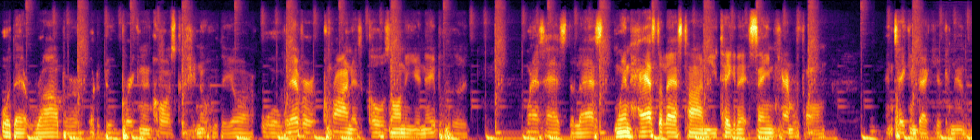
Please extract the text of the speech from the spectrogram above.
or that robber, or the dude breaking in cars because you know who they are, or whatever crime that goes on in your neighborhood? When has the last? When has the last time you taken that same camera phone and taken back your community?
